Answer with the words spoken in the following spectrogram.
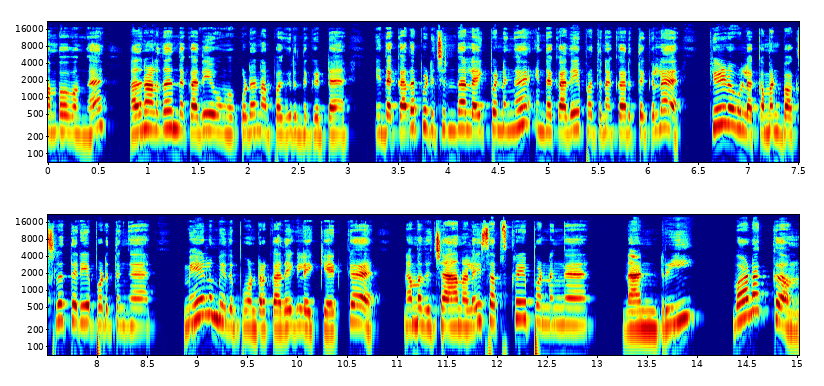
சம்பவங்க. அதனால தான் இந்த கதையை உங்கள் கூட நான் பகிர்ந்துக்கிட்டேன் இந்த கதை பிடிச்சிருந்தா லைக் பண்ணுங்கள் இந்த கதையை பற்றின கருத்துக்களை கீழே உள்ள கமெண்ட் பாக்ஸில் தெரியப்படுத்துங்க. மேலும் இது போன்ற கதைகளை கேட்க நமது சேனலை சப்ஸ்கிரைப் பண்ணுங்க. நன்றி. வணக்கம்.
